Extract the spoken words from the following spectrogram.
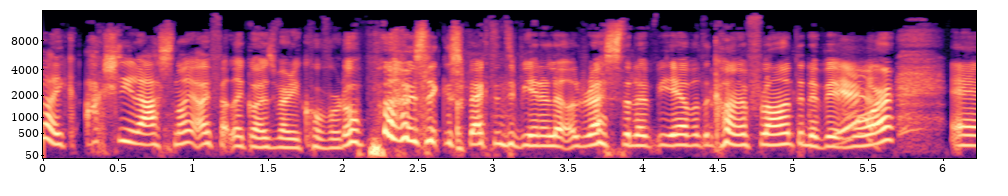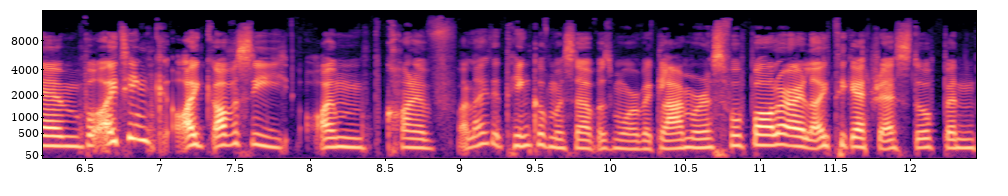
like actually last night I felt like I was very covered up. I was like expecting to be in a little dress that I'd be able to kind of flaunt it a bit Yeah. more. Um, but I think like obviously I'm kind of I like to think of myself as more of a glamorous footballer. I like to get dressed up and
